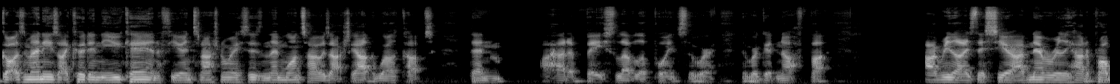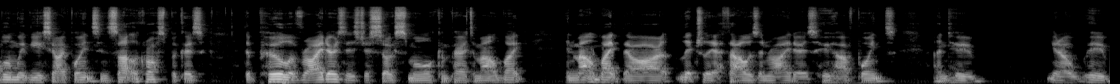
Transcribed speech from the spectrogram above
got as many as I could in the UK and a few international races, and then once I was actually at the World Cups, then I had a base level of points that were that were good enough. But I realized this year I've never really had a problem with UCI points in cyclocross because the pool of riders is just so small compared to mountain bike. In mountain bike, there are literally a thousand riders who have points and who, you know, who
